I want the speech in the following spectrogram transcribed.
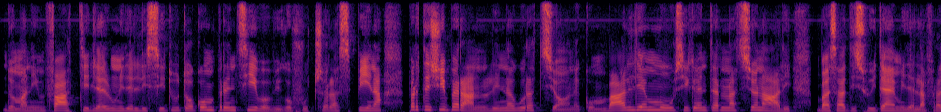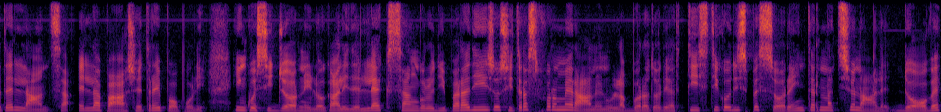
Domani infatti gli alunni dell'Istituto Comprensivo Vico Fuccio Spina parteciperanno all'inaugurazione con balli e musica internazionali basati sui temi della fratellanza e la pace tra i popoli. In questi giorni i locali dell'ex angolo di Paradiso si trasformeranno in un laboratorio artistico di spessore internazionale dove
